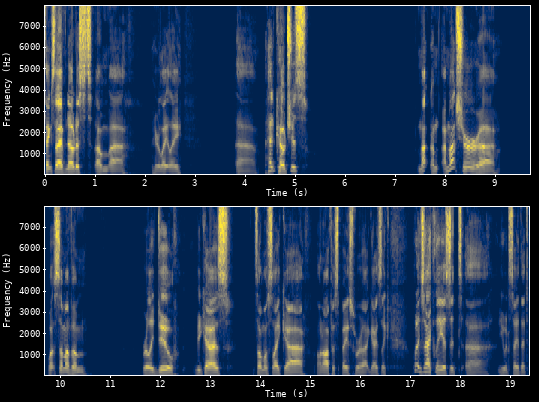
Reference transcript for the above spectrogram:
things that I've noticed um, uh, here lately. Uh, head coaches. I'm not. I'm. I'm not sure uh, what some of them really do because it's almost like uh, on Office Space where that guy's like, "What exactly is it uh, you would say that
